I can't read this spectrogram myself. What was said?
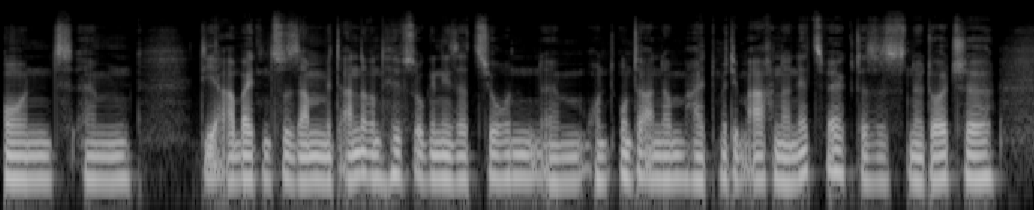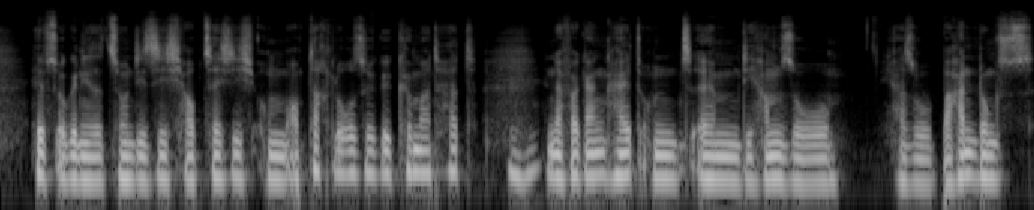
Und ähm, die arbeiten zusammen mit anderen Hilfsorganisationen ähm, und unter anderem halt mit dem Aachener Netzwerk. Das ist eine deutsche Hilfsorganisation, die sich hauptsächlich um Obdachlose gekümmert hat Mhm. in der Vergangenheit und ähm, die haben so ja so Behandlungs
